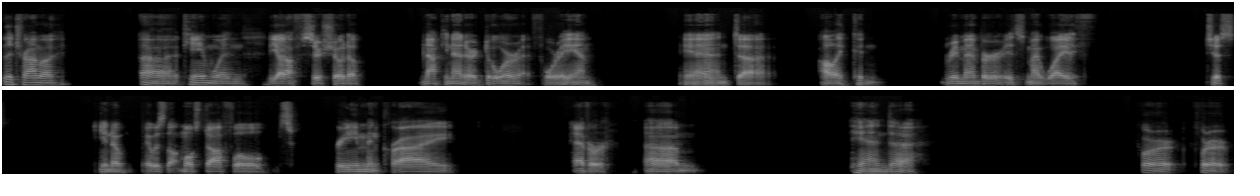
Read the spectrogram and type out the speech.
the trauma uh, came when the officer showed up knocking at our door at 4 a.m. And uh, all I can remember is my wife just, you know, it was the most awful scream and cry ever. Um, and uh, for for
